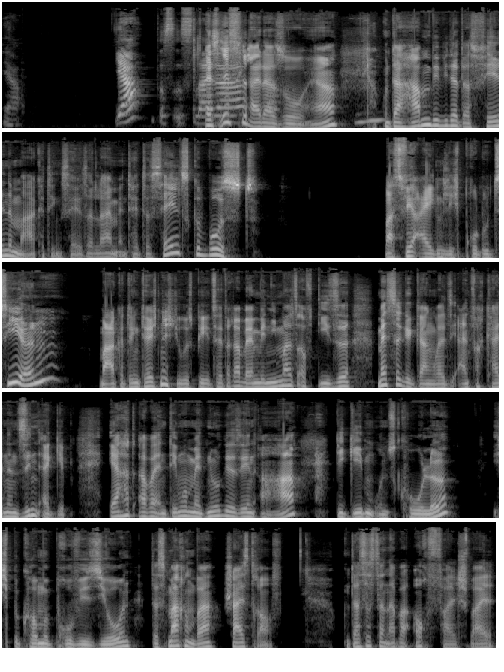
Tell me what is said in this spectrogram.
ja. Ja, das ist leider. Es ist leider so, ja. Mhm. Und da haben wir wieder das fehlende Marketing Sales Alignment. Hätte Sales gewusst, was wir eigentlich produzieren, marketingtechnisch, USP etc., wären wir niemals auf diese Messe gegangen, weil sie einfach keinen Sinn ergibt. Er hat aber in dem Moment nur gesehen, aha, die geben uns Kohle, ich bekomme Provision, das machen wir, scheiß drauf. Und das ist dann aber auch falsch, weil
